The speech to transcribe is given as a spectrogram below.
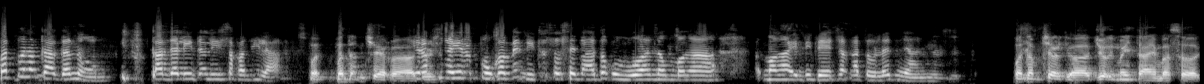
Ba't mo nagkaganon? Kadali-dali sa kanila. Ma- Madam Chair, uh, Hirap there's, na hirap po kami dito sa Senado kumuha ng mga mga ebidensya katulad niyan. Madam Chair, uh, during my time as a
